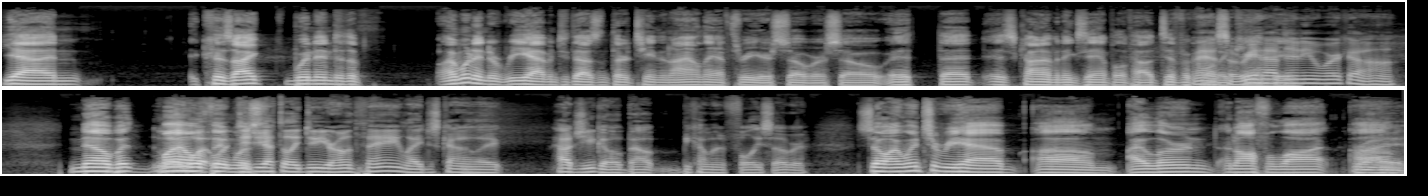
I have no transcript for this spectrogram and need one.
Yeah, and because I went into the, I went into rehab in 2013, and I only have three years sober, so it that is kind of an example of how difficult Man, it so can rehab be. didn't even work out, huh? No, but my whole what- thing what- was did you have to like do your own thing, like just kind of like how'd you go about becoming fully sober? So I went to rehab. Um, I learned an awful lot. Right.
